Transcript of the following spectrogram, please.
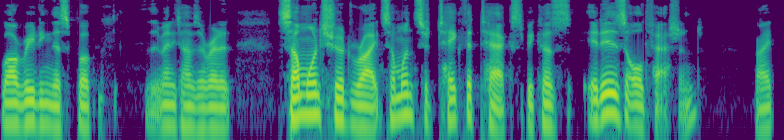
while reading this book, many times I read it, someone should write, someone should take the text because it is old fashioned, right?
